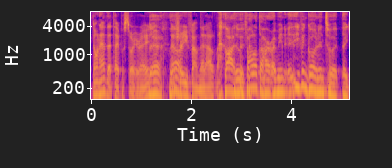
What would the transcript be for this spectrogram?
don't have that type of story, right? Yeah, I'm sure you found that out. no, we found out the hard. I mean, even going into it, like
